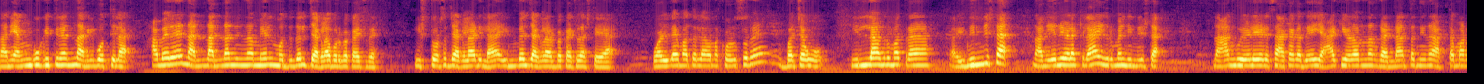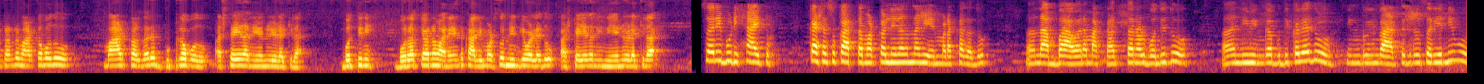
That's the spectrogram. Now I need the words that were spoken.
ನಾನು ಹೆಂಗೆ ಹೋಗಿತೀನಿ ಅಂತ ನನಗೆ ಗೊತ್ತಿಲ್ಲ. ಆಮೇಲೆ ನನ್ನ ನನ್ನ ನಿನ್ನ ಮೇಲೆ ಮಧ್ಯದಲ್ಲಿ ಜಗಳ ಬರ್ಬೇಕಾಯ್ತದೆ. ಇಷ್ಟು ವರ್ಷ ಜಗಳಾಡಿಲ್ಲ ಇನ್ಮೇಲೆ ಜಗಳ ಆಡ್ಬೇಕಾಯ್ತದೆ ಅಷ್ಟೇ. ಒಳ್ಳೆ ಮಾತಲ್ಲಿ ಅವನ್ನ ಕಳಿಸ್ರೆ ಬಚಾವು. ಇಲ್ಲ ಅಂದ್ರೂ ಮಾತ್ರ ನಿನ್ನಿಷ್ಟ. ನಾನು ಏನು ಹೇಳಕ್ಕಿಲ್ಲ, ಇದ್ರ ಮೇಲೆ ನಿನ್ನಿಷ್ಟ. ನಾನು ಹೇಳಿ ಹೇಳಿ ಸಾಕಾಗದೆ ಯಾಕೆ ಹೇಳೋರು ನನ್ನ ಗಂಡ ಅಂತ ನೀನು ಅರ್ಥ ಮಾಡ್ಕೊಂಡ್ರೆ ಮಾಡ್ಕೋಬೋದು. ಮಾಡ್ಕೊಳ್ದಾರೆ ಬಿಟ್ಕೋಬೋದು. ಅಷ್ಟೇ ನಾನು ಏನು ಹೇಳಕ್ಕಿಲ್ಲ. ಬರ್ತೀನಿ. ಬರೋದಕ್ಕೆ ಅವ್ನ ಮನೆಯಿಂದ ಖಾಲಿ ಮಾಡಿಸೋದು ನಿನಗೆ ಒಳ್ಳೇದು. ಅಷ್ಟೇ ನೀನು ಏನು ಹೇಳಕ್ಕಿಲ್ಲ. ಸರಿ ಬಿಡಿ, ಆಯ್ತು. ಕಷ್ಟ ಸುಖ ಅರ್ಥ ಮಾಡ್ಕೊಳ್ಳಿಲ್ಲ ನಾವು ಏನು ಮಾಡೋಕ್ಕಾಗದು? ನಮ್ಮ ಭಾವನ ಮಕ್ಕ ಅಂತ ನೋಡಿ ಬಂದಿದ್ದು ನೀವು ಹಿಂಗೆ ಬುದ್ಧಿ ಕಲಿಯೋದು, ಹಿಂಗೆ ಹಿಂಗೆ ಆಡ್ತಿದ್ರು ಸರಿ ನೀವು?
